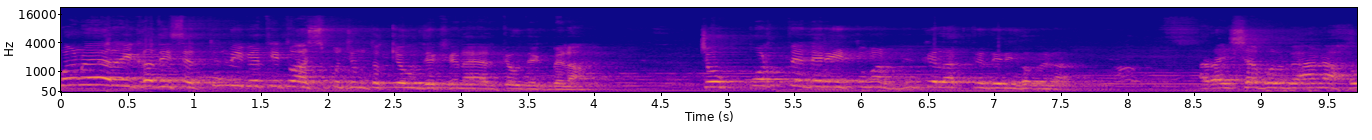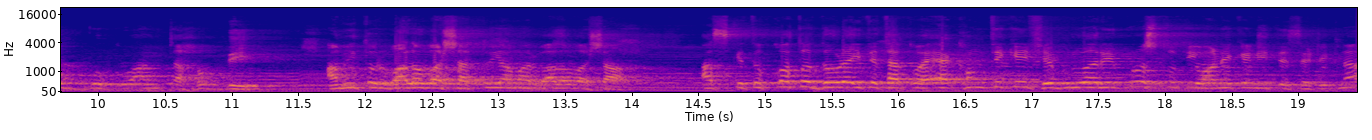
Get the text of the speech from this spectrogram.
মনে রেখা দিছে, তুমি ব্যতীত আজ পর্যন্ত কেউ দেখে না আর কেউ দেখবে না। চোখ পড়তে দেরি, তোমার বুকে লাগতে দেরি হবে না। আর আইসা বলবে, আনা হব্বু আন্তা হব্বি। আমি তোর ভালোবাসা, তুই আমার ভালোবাসা। আজকে তো কত দৌড়াইতে থাকো, এখন থেকেই ফেব্রুয়ারির প্রস্তুতি অনেকে নিতেছে, ঠিক না?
